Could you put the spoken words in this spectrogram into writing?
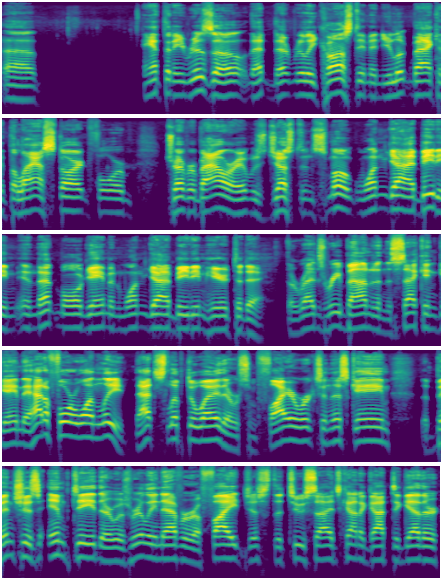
uh, Anthony Rizzo. That that really cost him. And you look back at the last start for Trevor Bauer, it was Justin Smoak. One guy beat him in that ball game, and one guy beat him here today. The Reds rebounded in the second game. They had a 4 1 lead. That slipped away. There were some fireworks in this game. The benches empty. There was really never a fight. Just the two sides kind of got together.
